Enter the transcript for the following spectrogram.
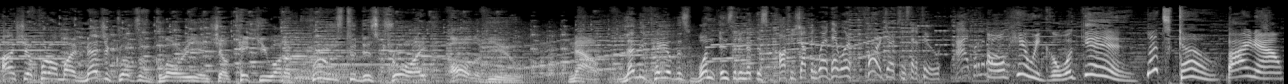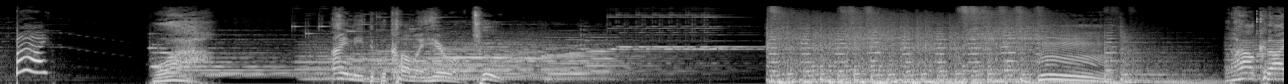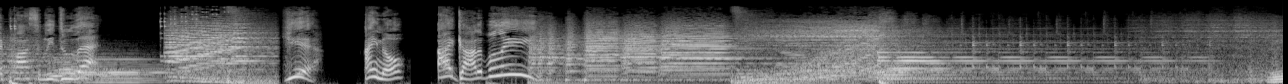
I shall put on my magic gloves of glory and shall take you on a cruise to destroy all of you. Now, let me tell you of this one incident at this coffee shop. where there were four jerks instead of two. Oh, here we go again. Let's go! Bye now. Bye! Wow. I need to become a hero too. Hmm. But how could I possibly do that? Yeah, I know. I gotta believe.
